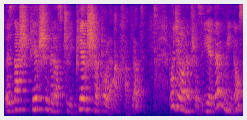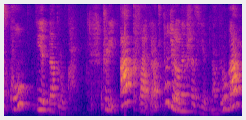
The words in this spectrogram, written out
to jest nasz pierwszy wyraz, czyli pierwsze pole A kwadrat, podzielone przez 1 minus Q jedna druga. Czyli A kwadrat podzielone przez jedna druga,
